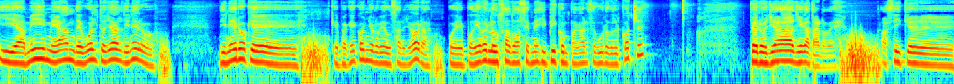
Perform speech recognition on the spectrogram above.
Y a mí me han devuelto ya el dinero. Dinero que, que ¿para qué coño lo voy a usar yo ahora? Pues podía haberlo usado hace mes y pico en pagar seguro del coche, pero ya llega tarde. Así que,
